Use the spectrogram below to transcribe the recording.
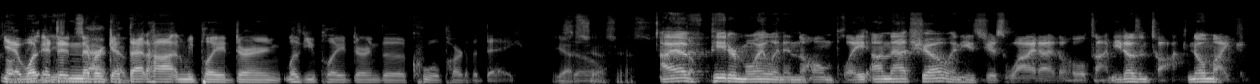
It's Yeah, called what it didn't never get that hot, and we played during. Well, you played during the cool part of the day. Yes, so- yes, yes. I have Peter Moylan in the home plate on that show, and he's just wide eyed the whole time. He doesn't talk, no mic.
